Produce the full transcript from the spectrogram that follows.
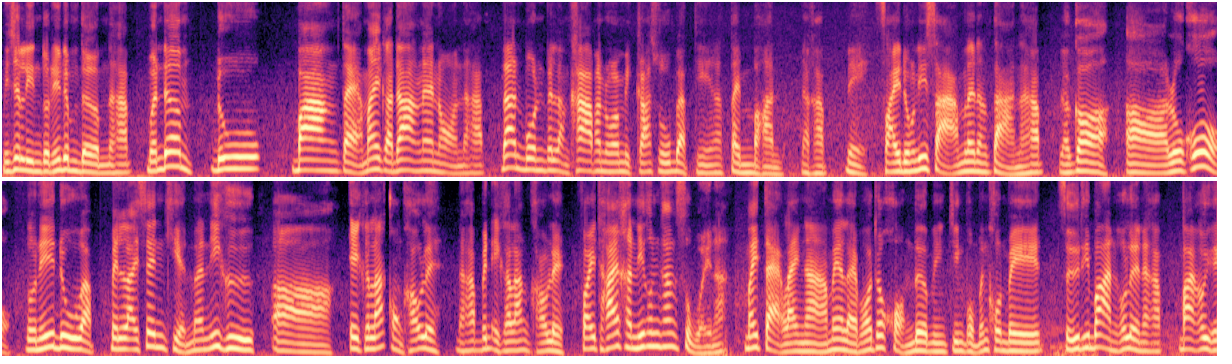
มิชลินตัวนี้เดิมๆนะครับเหมือนเดิมดู บางแต่ไม่กระด้างแน่นอนนะครับ ด้านบนเป็นหลังคาพาโนรามิกก a ส s ูแบบนี้นะเต็มบานนะครับนี่ไฟดวงที่ 3 อะไรต่างๆนะครับ แล้วก็โลโก้ตัวนี้ดูแบบเป็นลายเส้นเขียนมานี่คืออเอกลักษณ์ของเขาเลยนะครับ เป็นเอกลักษณ์ของเขาเลย ไฟท้ายคันนี้ค่อนข้างสวยนะ ไม่แตกลายงาไม่อะไร เพราะเจ้าของเดิมจริงๆ ผมเป็นคนไปซื้อที่บ้านเขาเลยนะครับ บ้านเขาอยู่ใ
